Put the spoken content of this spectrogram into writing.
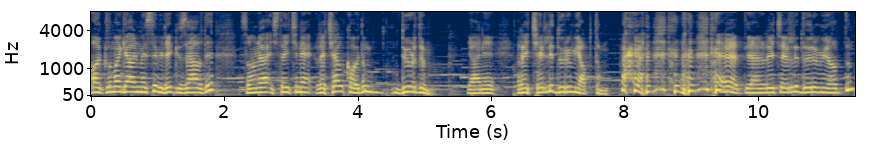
aklıma gelmesi bile güzeldi. Sonra işte içine reçel koydum dürdüm. Yani reçelli dürüm yaptım. evet yani reçelli dürüm yaptım.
